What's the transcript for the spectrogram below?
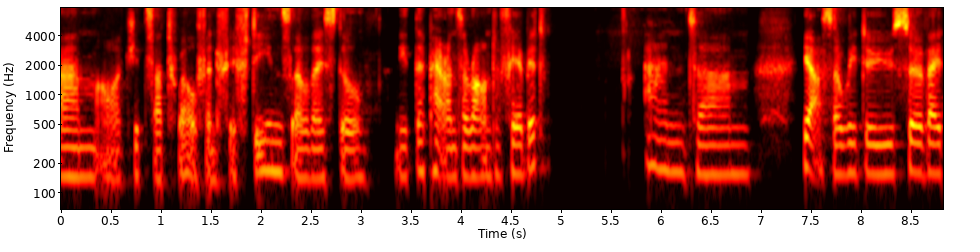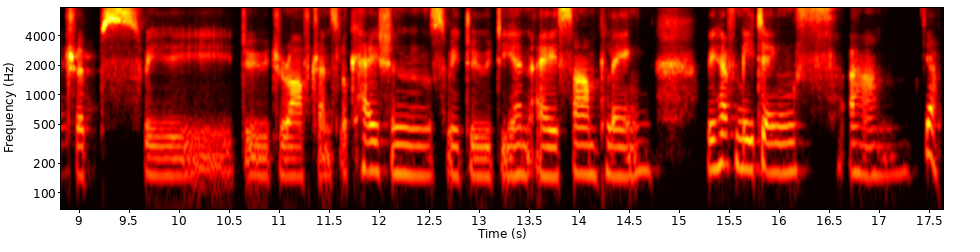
Um, our kids are 12 and 15, so they still need their parents around a fair bit. And um, yeah, so we do survey trips, we do giraffe translocations, we do DNA sampling, we have meetings. Um, yeah,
